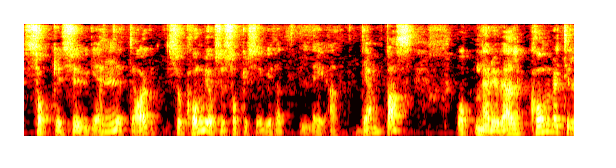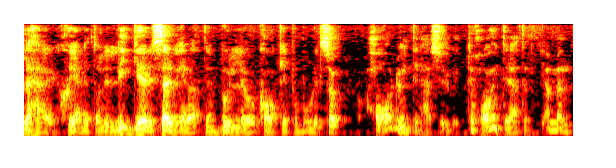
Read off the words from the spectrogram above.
sockersuget Mm. ett tag så kommer ju också sockersuget att, att dämpas. Och när du väl kommer till det här skedet och det ligger serverat en bulle och kakor på bordet så har du inte det här suget. Du har inte det här ja men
